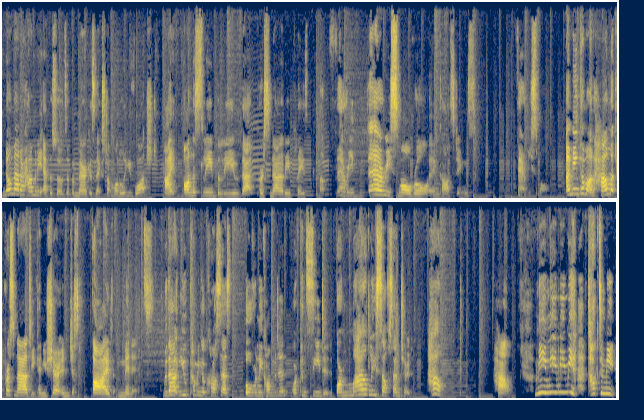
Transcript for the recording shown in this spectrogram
No matter how many episodes of America's Next Top Model you've watched, I honestly believe that personality plays a very, very small role in castings very small. I mean, come on, how much personality can you share in just five minutes? Without you coming across as overly confident or conceited or mildly self-centered. How? How? Me, me, me, me, talk to me.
